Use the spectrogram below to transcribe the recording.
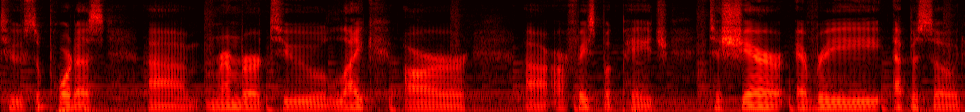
to support us. Um, remember to like our uh, our Facebook page, to share every episode,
